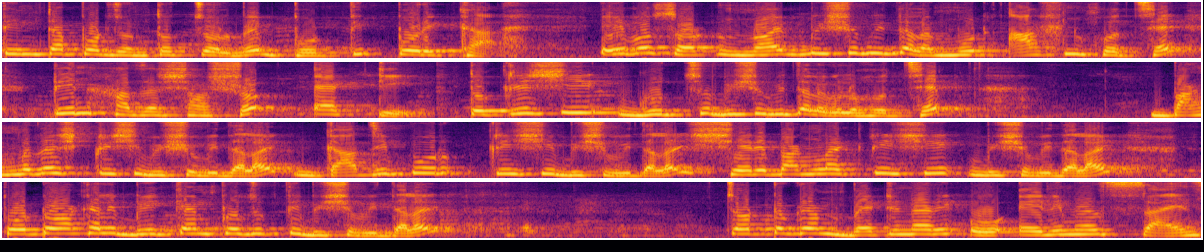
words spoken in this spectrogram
তিনটা পর্যন্ত চলবে ভর্তি পরীক্ষা। এবছর নয় বিশ্ববিদ্যালয় মোট আসন হচ্ছে তিন হাজার সাতশো একটি। তো কৃষি গুচ্ছ বিশ্ববিদ্যালয়গুলো হচ্ছে বাংলাদেশ কৃষি বিশ্ববিদ্যালয়, গাজীপুর কৃষি বিশ্ববিদ্যালয় শেরে বাংলা কৃষি বিশ্ববিদ্যালয়, পটুয়াখালী বিজ্ঞান প্রযুক্তি বিশ্ববিদ্যালয় চট্টগ্রাম ভেটেনারি ও অ্যানিম্যাল সায়েন্স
